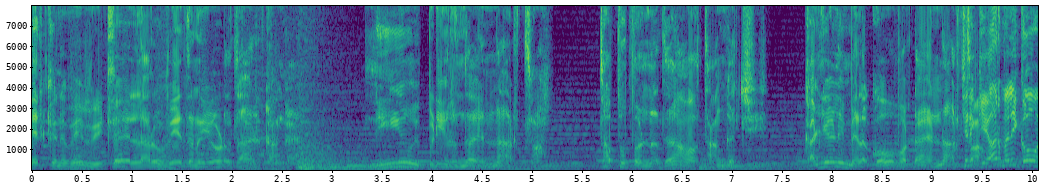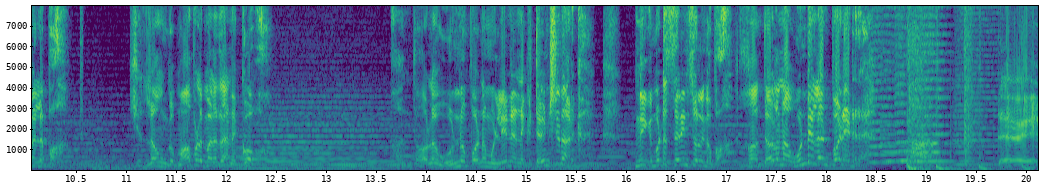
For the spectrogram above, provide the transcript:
ஏற்கனவே வீட்ல எல்லாரும் வேதனையோட தான் இருக்காங்க. நீயும் இப்படி இருந்தா என்ன அர்த்தம்? தப்பு பண்ணது அவ தங்கச்சி. கல்யாணி மேல கோவப்பட்டா என்ன அர்த்தம்? யார் மேலேயும் கோவம் இல்லப்பா. எல்லாம் உங்க மாப்பிள்ளை மேலதான் எனக்கு கோவம். ஆளை ஒண்ணும் பண்ண முடியலன்னு எனக்கு டென்ஷனா இருக்கு. நீங்க மட்டும் சரின்னு சொல்லுங்கப்பா. அந்த ஆளை நான் உண்டு இல்லைன்னு பண்ணிடுறேன். டேய்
